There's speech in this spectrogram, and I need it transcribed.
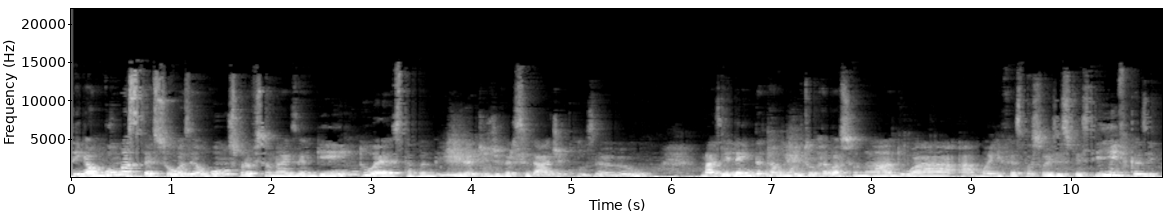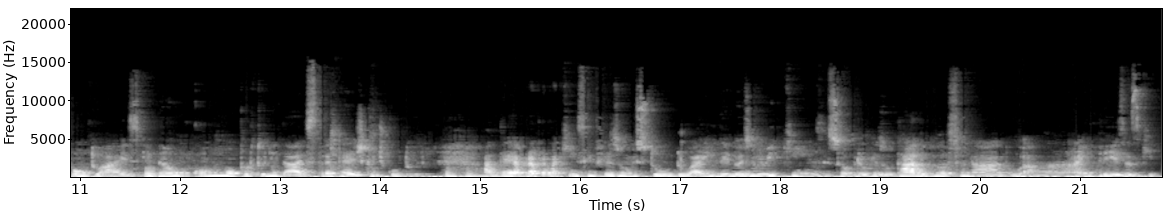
Tem algumas pessoas e alguns profissionais erguendo esta bandeira de diversidade e inclusão, mas ele ainda está muito relacionado a, a, manifestações específicas e pontuais, uhum. e não como uma oportunidade estratégica de cultura. Uhum. Até a própria McKinsey fez um estudo ainda em 2015 sobre o resultado relacionado a, a empresas que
